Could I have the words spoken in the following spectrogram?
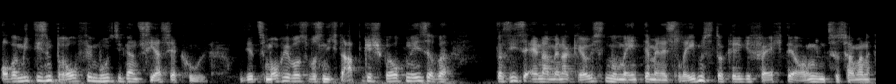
aber mit diesen Profimusikern sehr, sehr cool. Und jetzt mache ich was, was nicht abgesprochen ist, aber das ist einer meiner größten Momente meines Lebens. Da kriege ich feuchte Augen im Zusammenhang.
